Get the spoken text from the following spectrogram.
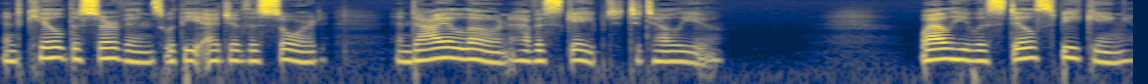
and killed the servants with the edge of the sword, and I alone have escaped to tell you. While he was still speaking,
